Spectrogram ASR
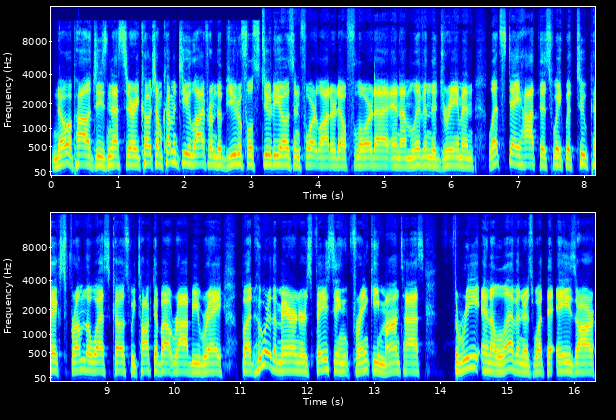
No apologies necessary. Coach, I'm coming to you live from the beautiful studios in Fort Lauderdale, Florida, and I'm living the dream. And let's stay hot this week with two picks from the West Coast. We talked about Robbie Ray, but who are the Mariners facing? Frankie Montas. Three and 11 is what the A's are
